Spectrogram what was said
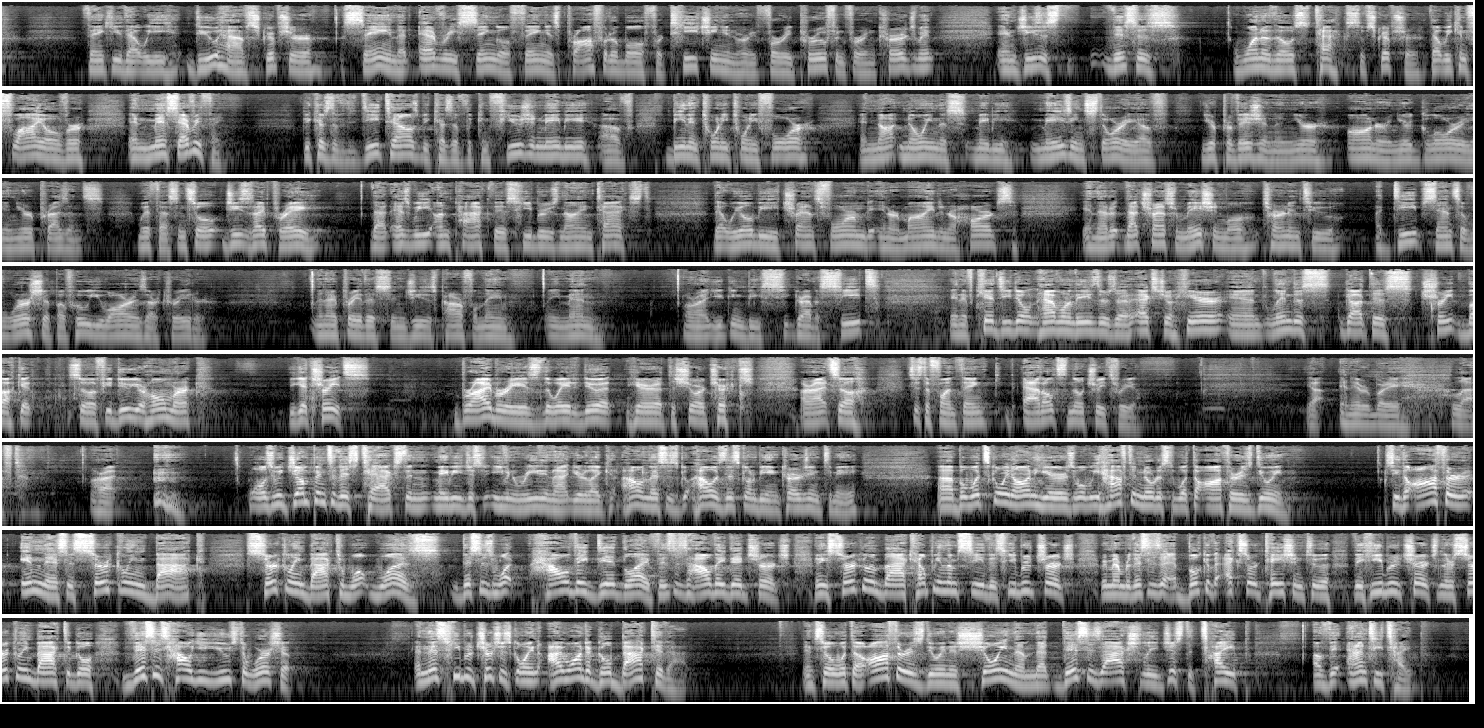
Thank you that we do have scripture saying that every single thing is profitable for teaching and for reproof and for encouragement. And Jesus, this is one of those texts of scripture that we can fly over and miss everything because of the details, because of the confusion maybe of being in 2024 and not knowing this maybe amazing story of your provision and your honor and your glory and your presence with us. And so, Jesus, I pray that as we unpack this Hebrews 9 text, that we'll be transformed in our mind and our hearts, and that that transformation will turn into a deep sense of worship of who you are as our Creator. And I pray this in Jesus' powerful name. Amen. All right, you can be grab a seat. And if kids, you don't have one of these, there's an extra here. And Linda's got this treat bucket. So if you do your homework, you get treats. Bribery is the way to do it here at the Shore Church. All right, so it's just a fun thing. Adults, no treats for you. Yeah, and everybody left. All right. well, as we jump into this text, and maybe just even reading that, you're like, how, this is, how is this going to be encouraging to me? Uh, but what's going on here is, well, we have to notice what the author is doing. See, the author in this is circling back, circling back to what was. This is what, how they did life. This is how they did church. And he's circling back, helping them see this Hebrew church. Remember, this is a book of exhortation to the Hebrew church. And they're circling back to go, this is how you used to worship. And this Hebrew church is going, I want to go back to that. And so, what the author is doing is showing them that this is actually just a type of the antitype,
